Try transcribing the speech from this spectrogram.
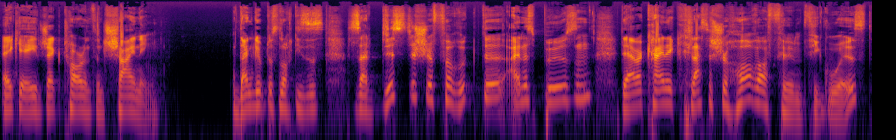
aka Jack Torrance in Shining. Dann gibt es noch dieses sadistische Verrückte eines Bösen, der aber keine klassische Horrorfilmfigur ist.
